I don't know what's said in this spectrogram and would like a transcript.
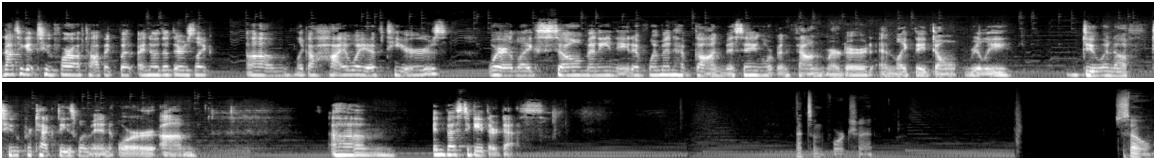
not to get too far off topic, but I know that there's like um, like a highway of tears where like so many Native women have gone missing or been found murdered, and like they don't really do enough to protect these women or um, um, investigate their deaths. That's unfortunate. So,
